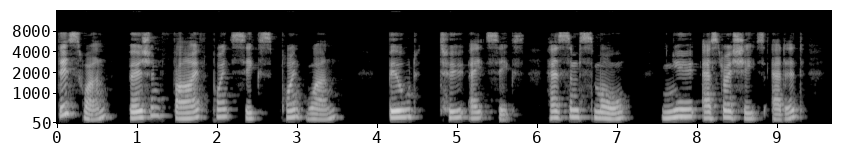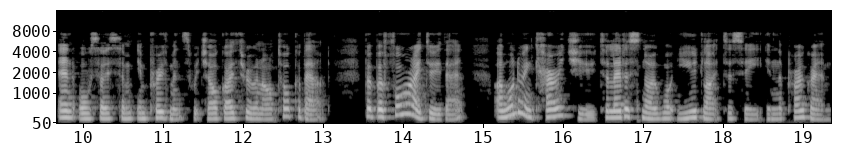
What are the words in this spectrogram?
This one Version 5.6.1 Build 286 has some small new Astro sheets added and also some improvements which I'll go through and I'll talk about. But before I do that, I want to encourage you to let us know what you'd like to see in the program.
